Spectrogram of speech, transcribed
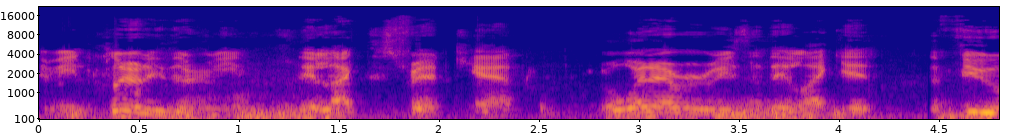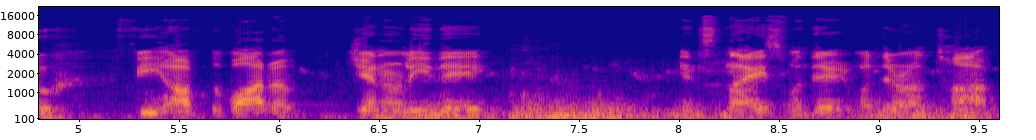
I mean, clearly they're. Mean, they like this red can for whatever reason. They like it. The few feet off the bottom, generally they. It's nice when they're when they're on top,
